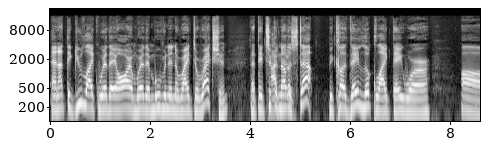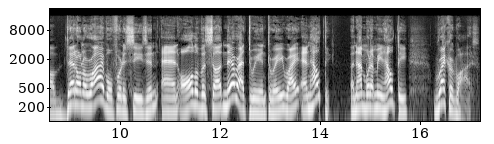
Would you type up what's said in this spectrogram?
And I think you like where they are and where they're moving in the right direction. That they took I another do. step because they look like they were uh, dead on arrival for the season, and all of a sudden they're at three and three, right, and healthy. And I'm what I mean healthy, record wise.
